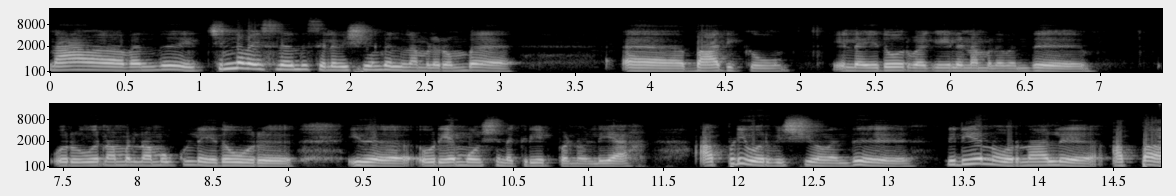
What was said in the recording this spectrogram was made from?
நான் வந்து சின்ன வயசுலேருந்து சில விஷயங்கள் நம்மளை ரொம்ப பாதிக்கும். இல்லை ஏதோ ஒரு வகையில் நம்மளை வந்து ஒரு ஒரு நம்ம நமக்குள்ளே ஏதோ ஒரு இது ஒரு எமோஷனை க்ரியேட் பண்ணும் இல்லையா? அப்படி ஒரு விஷயம் வந்து திடீர்னு ஒரு நாள் அப்பா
